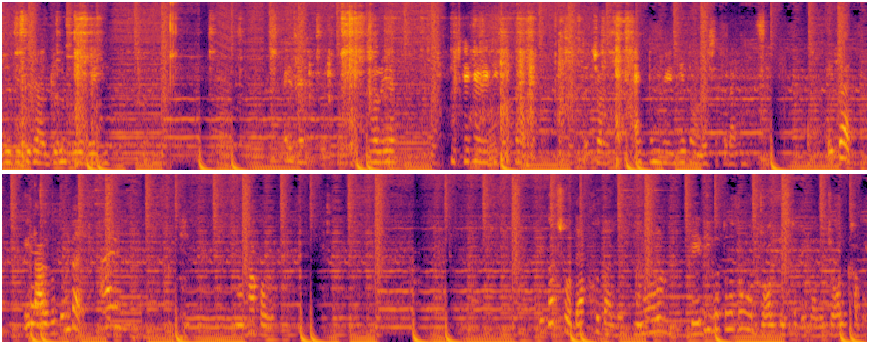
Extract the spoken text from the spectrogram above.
পুজো দিতে যাওয়ার জন্য পুরো এই দেখ, বলে রেডি করতে হবে। চলো, একদম রেডি তোমাদের সাথে দেখা হচ্ছে। এটা এই লাল বোতলটা করো ঠিক আছে দেখো তাহলে। মানে ওর রেডি হতে হতে ওর জল দেখতে গেল জল খাবে।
